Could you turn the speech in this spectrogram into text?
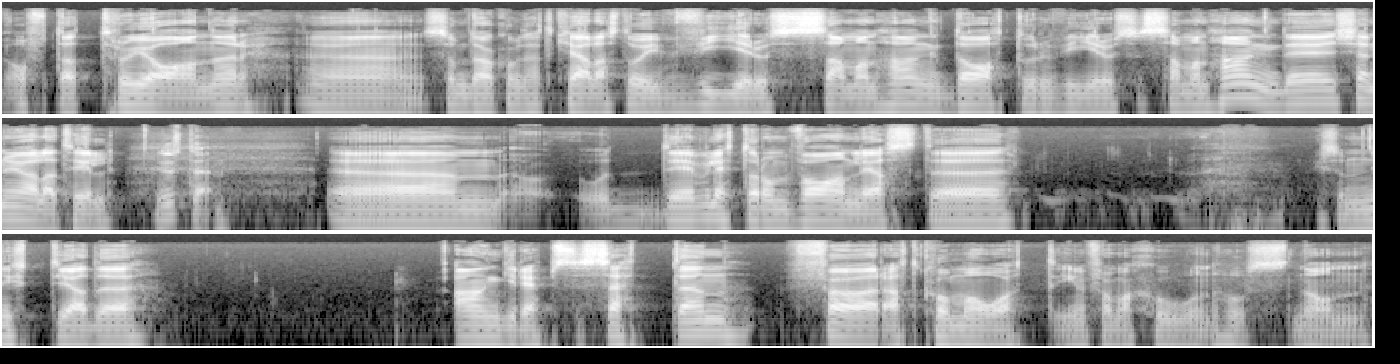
ofta trojaner, eh, som det har kommit att kallas då i virussammanhang, datorvirussammanhang, det känner ju alla till. Just det. Ehm, och det är väl ett av de vanligaste liksom, nyttjade angreppssätten för att komma åt information hos någon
